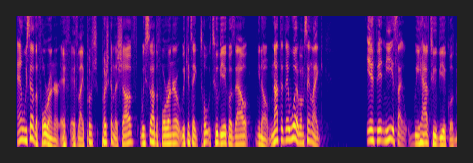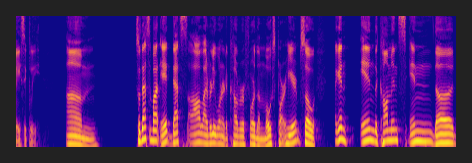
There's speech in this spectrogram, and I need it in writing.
And we still have the 4Runner. If, if like push push come to shove, we still have the 4Runner. We can take to, two vehicles out. You know, not that they would, but I'm saying like if it needs, like we have two vehicles basically. Um, so that's about it. That's all I really wanted to cover for the most part here. So again, in the comments, in the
